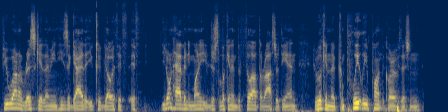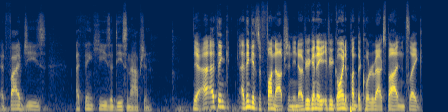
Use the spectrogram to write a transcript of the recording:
if you want to risk it, I mean, he's a guy that you could go with if if you don't have any money, you're just looking to fill out the roster at the end. If you're looking to completely punt the quarterback position at five Gs I think he's a decent option. Yeah, I think I think it's a fun option. You know, if you're gonna if you're going to punt the quarterback spot, and it's like,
